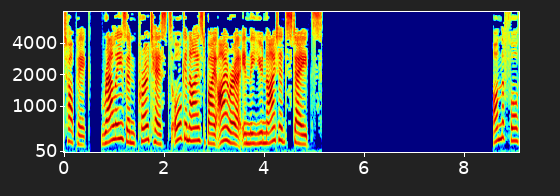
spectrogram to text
Topic: Rallies and protests organized by IRA in the United States On 4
